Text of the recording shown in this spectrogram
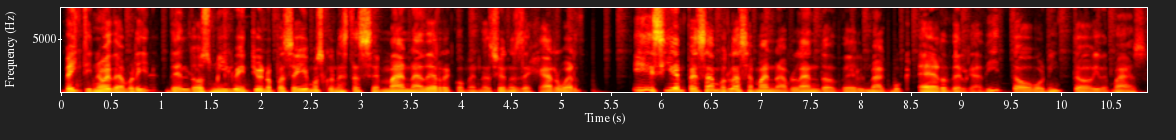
29 de abril del 2021. Pues seguimos con esta semana de recomendaciones de hardware. Y si empezamos la semana hablando del MacBook Air delgadito, bonito y demás,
